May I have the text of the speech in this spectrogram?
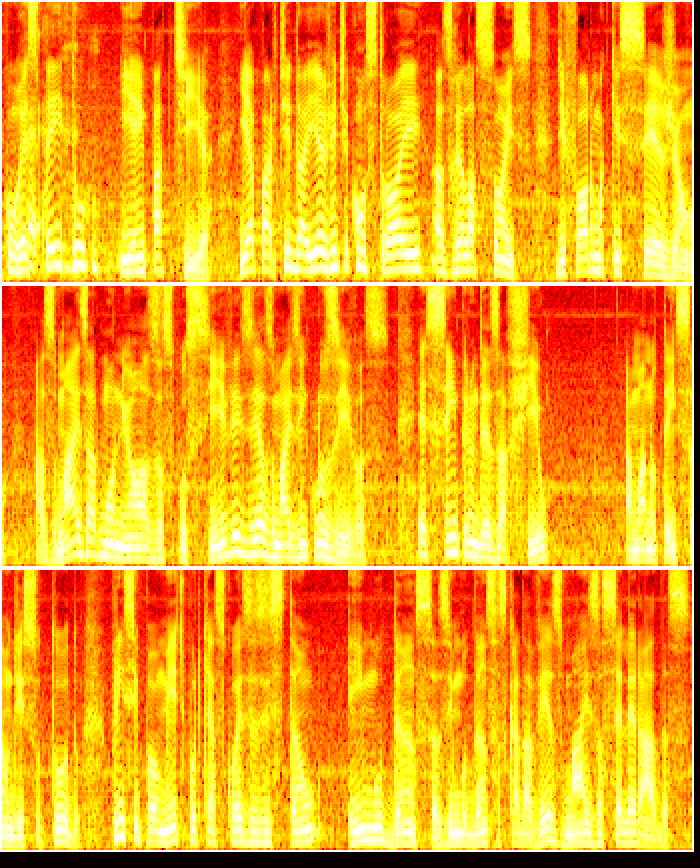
com respeito é. e empatia. E a partir daí a gente constrói as relações de forma que sejam as mais harmoniosas possíveis e as mais inclusivas. É sempre um desafio a manutenção disso tudo, principalmente porque as coisas estão em mudanças e mudanças cada vez mais aceleradas.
